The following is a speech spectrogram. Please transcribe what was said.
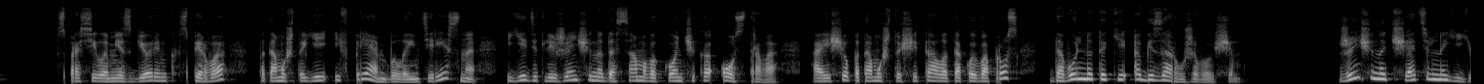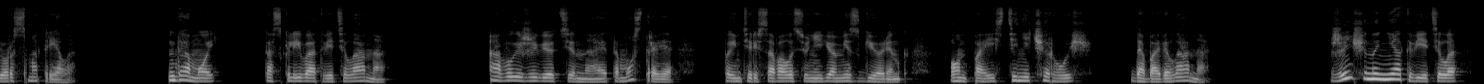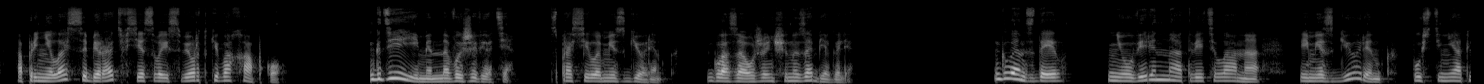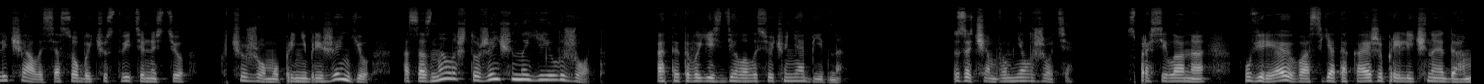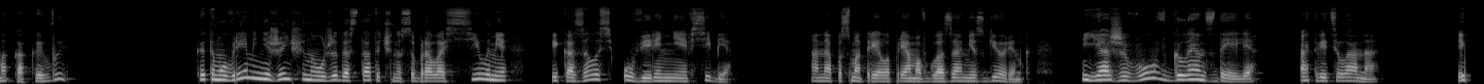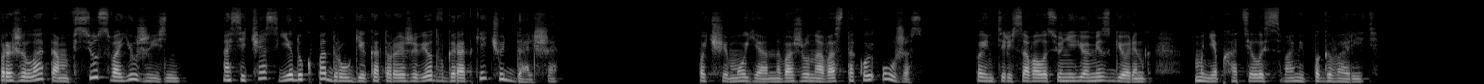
Спросила мисс Гёринг сперва, потому что ей и впрямь было интересно, едет ли женщина до самого кончика острова, а еще потому, что считала такой вопрос довольно-таки обезоруживающим. Женщина тщательно ее рассмотрела. «Домой», — тоскливо ответила она. «А вы живете на этом острове?» — поинтересовалась у нее мисс Гёринг. «Он поистине чарующ», — добавила она. Женщина не ответила, а принялась собирать все свои свертки в охапку. «Где именно вы живете?» — спросила мисс Гёринг. Глаза у женщины забегали. «Гленсдейл», — неуверенно ответила она, и мисс Гёринг, пусть и не отличалась особой чувствительностью к чужому пренебрежению, осознала, что женщина ей лжет. От этого ей сделалось очень обидно. «Зачем вы мне лжете?» — спросила она. «Уверяю вас, я такая же приличная дама, как и вы». К этому времени женщина уже достаточно собралась силами и казалась увереннее в себе. Она посмотрела прямо в глаза мисс Гёринг. «Я живу в Гленсдейле», — ответила она. «И прожила там всю свою жизнь. А сейчас еду к подруге, которая живет в городке чуть дальше». «Почему я навожу на вас такой ужас?» Поинтересовалась у нее мисс Гёринг. «Мне бы хотелось с вами поговорить».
